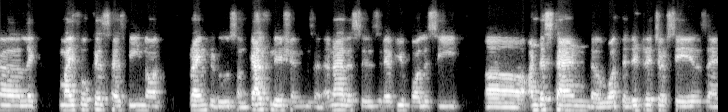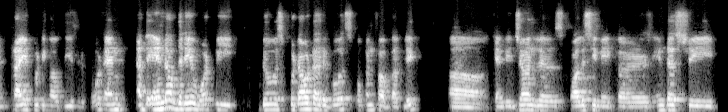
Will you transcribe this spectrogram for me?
uh, like my focus has been on trying to do some calculations and analysis review policy uh, understand uh, what the literature says and try putting out these reports. And at the end of the day, what we do is put out our reports open for public. Uh, can be journalists, policymakers, industry,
